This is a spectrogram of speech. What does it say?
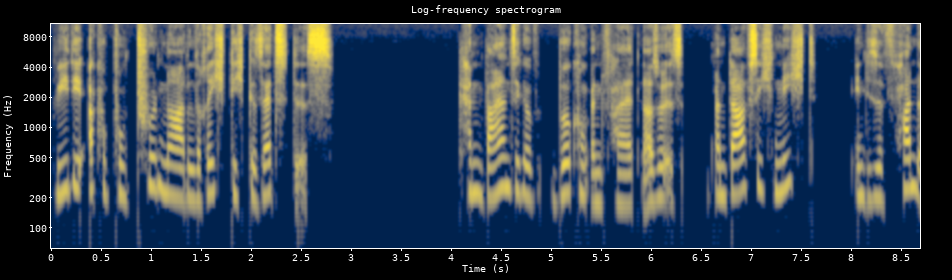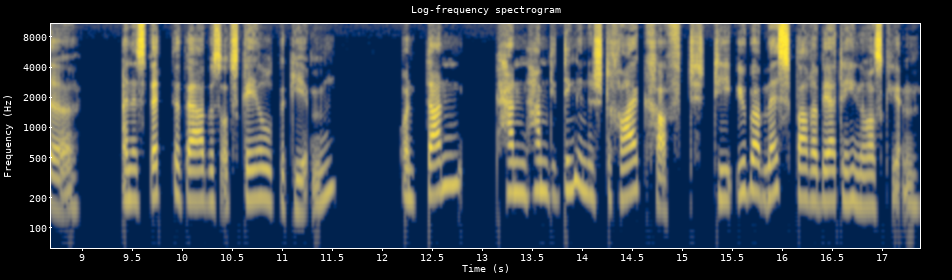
wie die Akupunkturnadel richtig gesetzt ist, kann wahnsinnige Wirkung entfalten. Also es, man darf sich nicht in diese Falle eines Wettbewerbes auf Scale begeben. Und dann kann, haben die Dinge eine Strahlkraft, die über messbare Werte hinausgehen.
